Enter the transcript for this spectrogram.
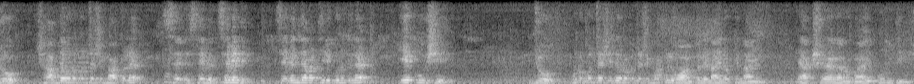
যোগ, সাত দিয়ে উনপঞ্চাশি ভাগ করলে সেভেন সেভেনে সেভেন দিয়ে আবার থ্রি গুণ দিলে একুশে যোগ উনপঞ্চাশি দিয়ে উনপঞ্চাশি ভাগ করলে ওয়ান তাহলে নাইন অক্ষে নাইন একশো এগারো বাই উনত্রিশ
